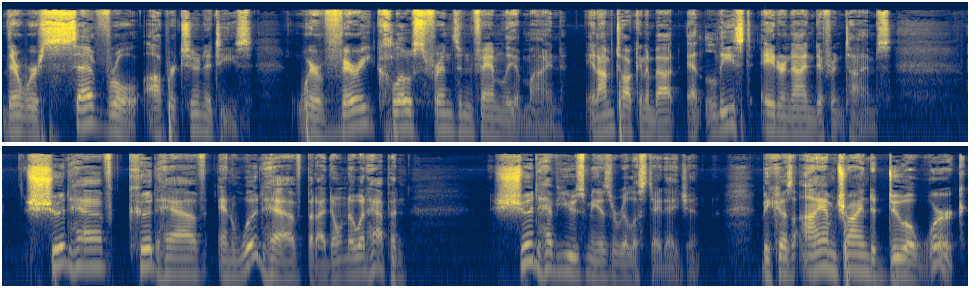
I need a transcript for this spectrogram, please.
There were several opportunities where very close friends and family of mine and I'm talking about at least eight or nine different times. Should have, could have, and would have, but I don't know what happened, should have used me as a real estate agent because I am trying to do a work.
